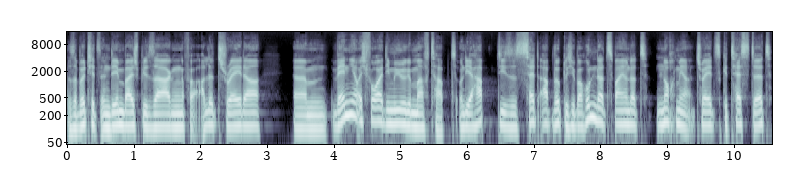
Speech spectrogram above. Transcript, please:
Deshalb würde ich jetzt in dem Beispiel sagen, für alle Trader, ähm, wenn ihr euch vorher die Mühe gemacht habt und ihr habt dieses Setup wirklich über 100, 200 noch mehr Trades getestet,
